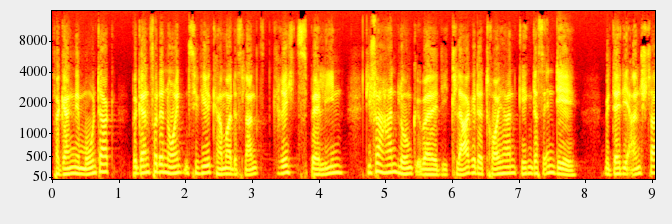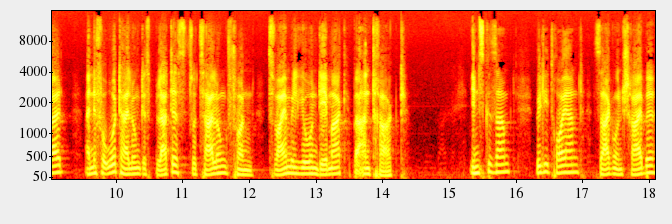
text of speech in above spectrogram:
Vergangenen Montag begann vor der neunten Zivilkammer des Landgerichts Berlin die Verhandlung über die Klage der Treuhand gegen das ND, mit der die Anstalt eine Verurteilung des Blattes zur Zahlung von zwei Millionen D-Mark beantragt. Insgesamt will die Treuhand sage und schreibe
